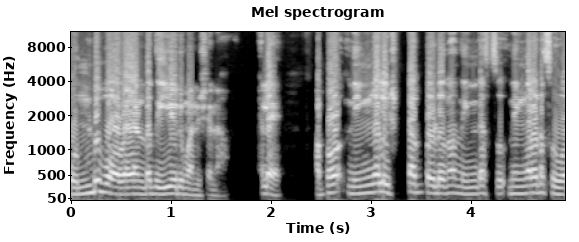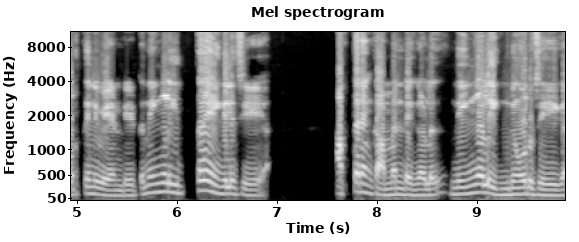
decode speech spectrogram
കൊണ്ടുപോവേണ്ടത് ഈ ഒരു മനുഷ്യനാണ് അല്ലെ? അപ്പോ നിങ്ങൾ ഇഷ്ടപ്പെടുന്ന നിന്റെ നിങ്ങളുടെ സുഹൃത്തിന് വേണ്ടിയിട്ട് നിങ്ങൾ ഇത്രയെങ്കിലും ചെയ്യുക. അത്തരം കമന്റുകൾ നിങ്ങൾ ഇഗ്നോർ ചെയ്യുക.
